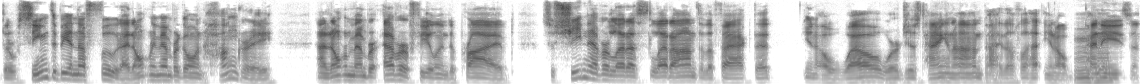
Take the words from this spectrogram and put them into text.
there seemed to be enough food. I don't remember going hungry, I don't remember ever feeling deprived. So she never let us let on to the fact that you know, well, we're just hanging on by the you know Mhm. pennies, and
